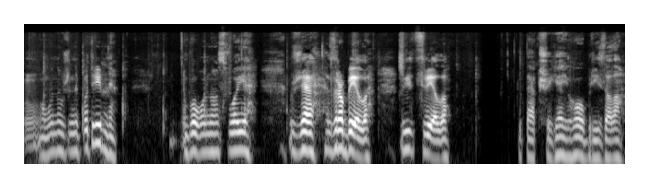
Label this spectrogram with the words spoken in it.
Воно вже не потрібне, бо воно своє вже зробило, відцвіло. Так що я його обрізала.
